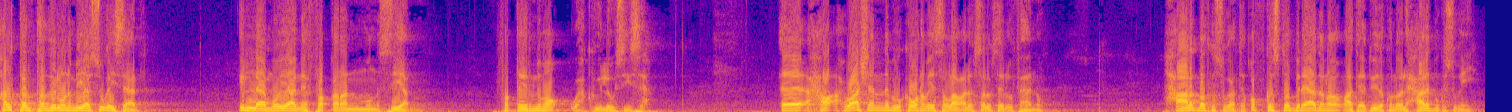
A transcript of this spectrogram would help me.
Hal tantadiruuna miyaa sugaysaan? Ilaa mooyaane faqran munsiyan. Faqiirnimo wax ku ilowsiisa. Axwaashan nebigu ka warramaya sal allahu alay wasalam si aynu u fahanno xaalad baad ku sugantay. Qof kastoo bini aadanoo maarata adduunyada ku noole xaalad buu ku sugan yahay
